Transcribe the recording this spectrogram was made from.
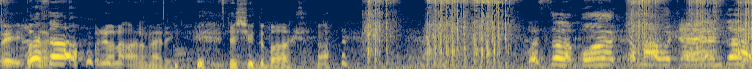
Wait, What's on. up? Put it on the automatic. Just shoot the box. What's up, boy? Come out with your hands up.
